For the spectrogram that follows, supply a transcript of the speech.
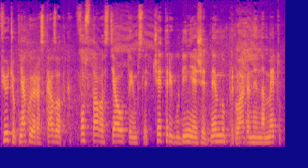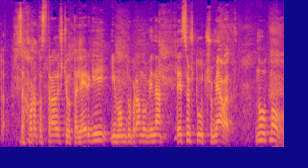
В YouTube някои разказват какво става с тялото им след 4 години ежедневно прилагане на метода. За хората страдащи от алергии имам добра новина. Те също отшумяват. Но отново,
